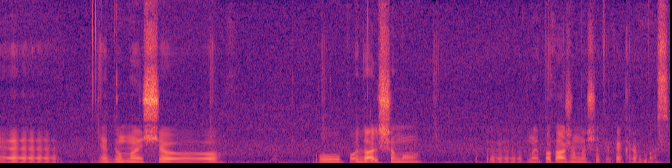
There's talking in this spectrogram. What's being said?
Е, Я думаю, що у подальшому ми покажемо, що таке кривбас.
